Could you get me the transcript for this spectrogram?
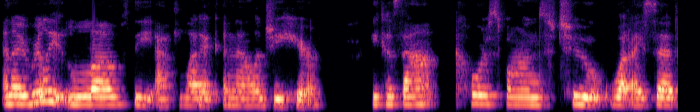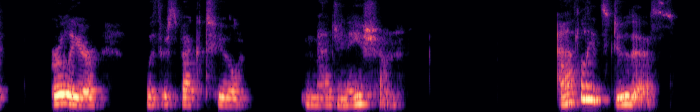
And I really love the athletic analogy here because that corresponds to what I said earlier with respect to imagination. Athletes do this,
